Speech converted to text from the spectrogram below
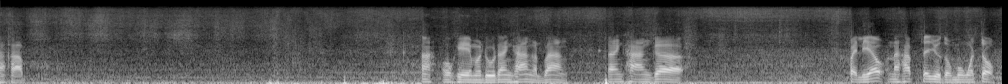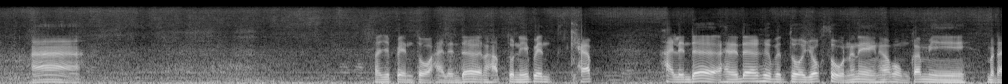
นะครับ อะโอเคมาดูด้านข้างกันบ้าง ด้านข้างก็ ไปเลี้ยวนะครับ จะอยู่ตรงมุมกระจกอ่าก็จะเป็นตัว Highlander นะครับ ตัวนี้เป็นแคป Highlander Highlander คือเป็นตัวยกสูงนั่นเองนะครับผมก็มีบันได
